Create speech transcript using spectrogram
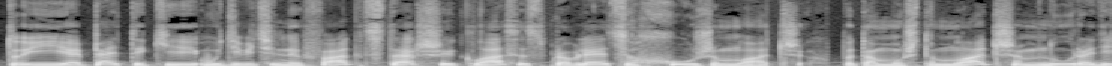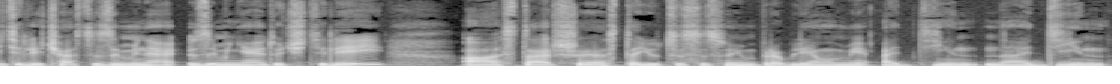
То и опять-таки удивительный факт, старшие классы справляются хуже младших, потому что младшим, ну, родители часто заменяют, заменяют учителей, а старшие остаются со своими проблемами один на один.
